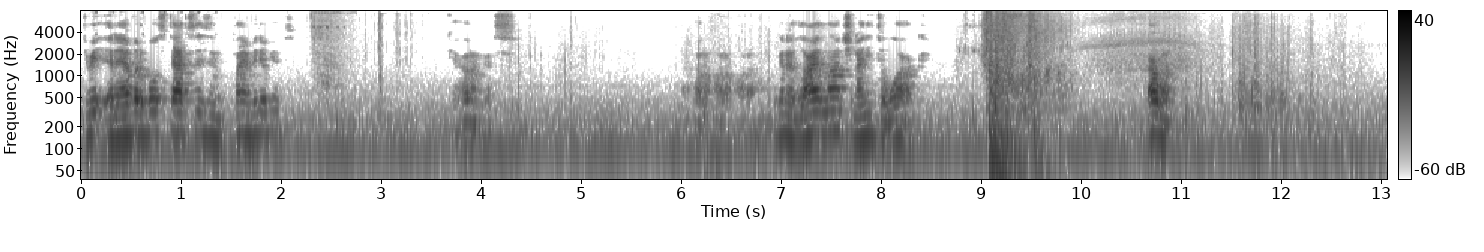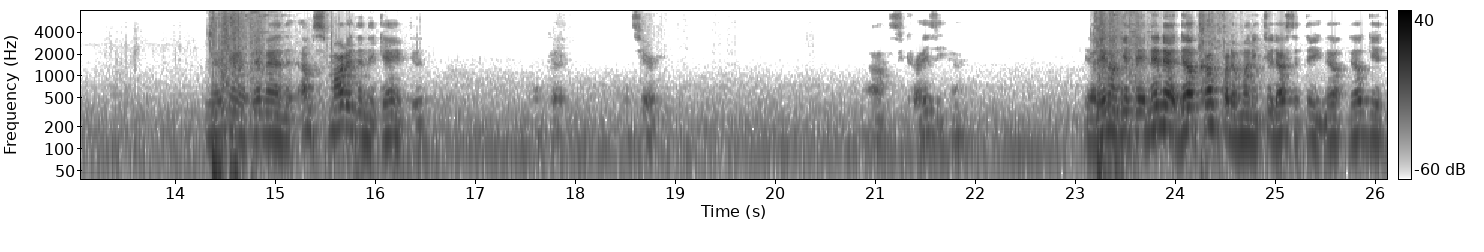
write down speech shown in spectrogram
three inevitables, taxes, and playing video games. Okay, hold on, guys. Hold on, hold on, hold on. We're gonna line launch, and I need to walk. R1. Yeah, man, I'm smarter than the game, dude. Okay, let's hear. Oh, it's crazy, huh? Yeah, they don't get that. And then they- they'll come for the money too. That's the thing. They'll they'll get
